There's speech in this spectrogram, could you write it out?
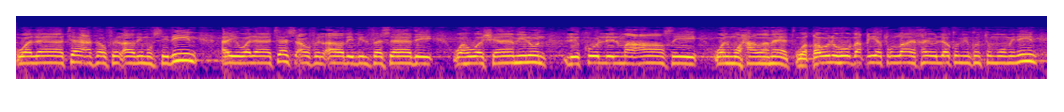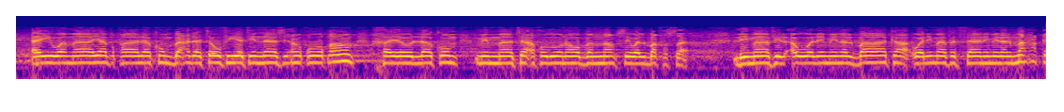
ولا تعثوا في الأرض مفسدين أي ولا تسعوا في الأرض بالفساد وهو شامل لكل المعاصي والمحرمات. وقوله بقية الله خير لكم إن كنتم مؤمنين أي وما يبقى لكم بعد توفية الناس حقوقهم خير لكم مما تأخذونه بالنقص والبخس. لما في الأول من البركة ولما في الثاني من المحق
